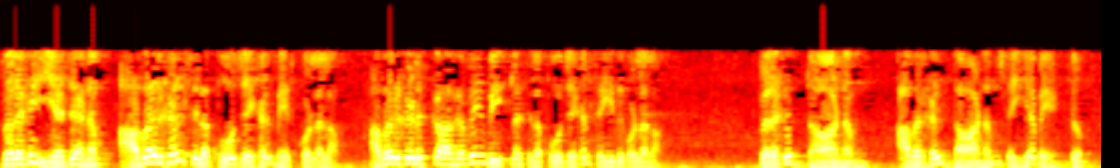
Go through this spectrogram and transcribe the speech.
பிறகு யஜனம். அவர்கள் சில பூஜைகள் மேற்கொள்ளலாம். அவர்களுக்காகவே வீட்டில் சில பூஜைகள் செய்து கொள்ளலாம். பிறகு தானம். அவர்கள் தானம் செய்ய வேண்டும்.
